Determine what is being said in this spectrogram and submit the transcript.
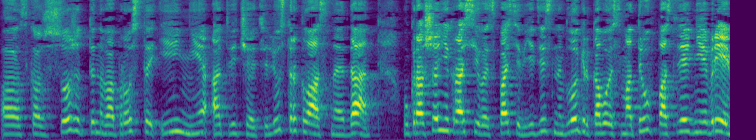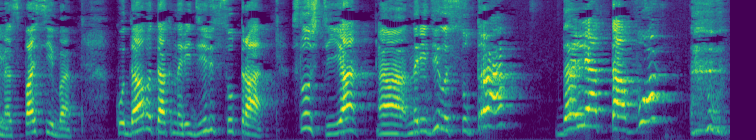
э, скажешь, что же ты на вопрос-то и не отвечаете. Люстра классная, да. Украшение красивое, спасибо. Единственный блогер, кого я смотрю в последнее время. Спасибо. Куда вы так нарядились с утра? Слушайте, я э, нарядилась с утра для того,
